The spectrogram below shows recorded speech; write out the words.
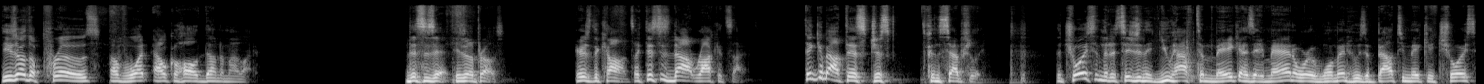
These are the pros of what alcohol had done in my life. This is it. These are the pros. Here's the cons. Like, this is not rocket science. Think about this just conceptually. The choice and the decision that you have to make as a man or a woman who's about to make a choice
